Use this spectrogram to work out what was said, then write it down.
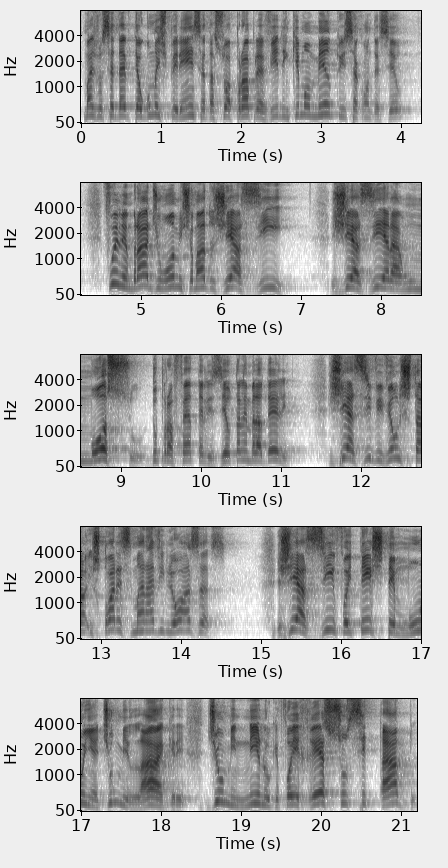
Mas você deve ter alguma experiência da sua própria vida, em que momento isso aconteceu? Fui lembrar de um homem chamado Geazi. Geazi era um moço do profeta Eliseu, está lembrado dele? Geazi viveu histórias maravilhosas. Geazi foi testemunha de um milagre, de um menino que foi ressuscitado,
